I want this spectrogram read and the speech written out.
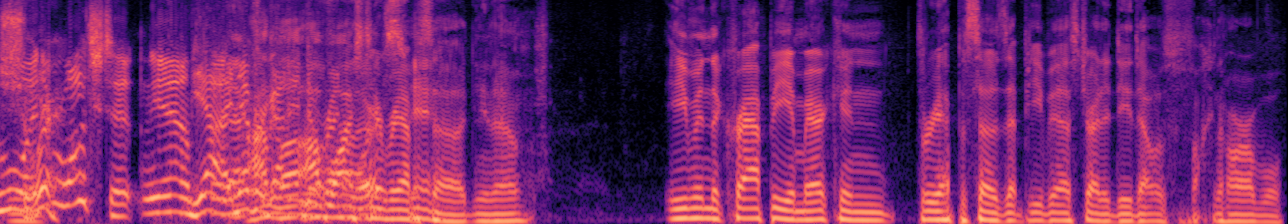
Ooh, I never watched it. Yeah. Yeah, I never I got lo- into I've Red watched Dwarf. every Yeah. episode, you know. even the crappy American three episodes that PBS tried to do, that was fucking horrible.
